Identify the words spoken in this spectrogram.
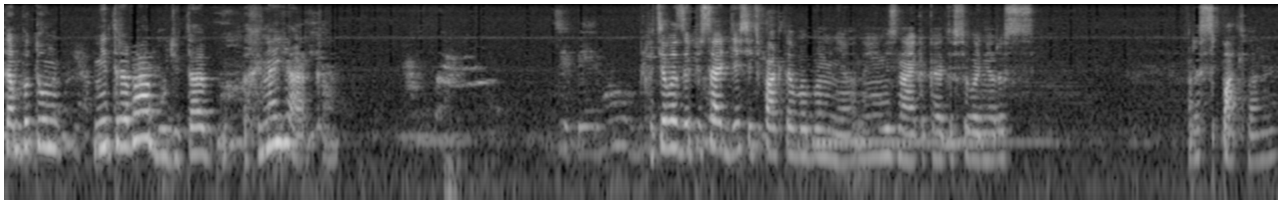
Там потом не трава будет, а хноярка. Хотела записать 10 фактов обо мне, но я не знаю, какая-то сегодня рас... распатланная.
